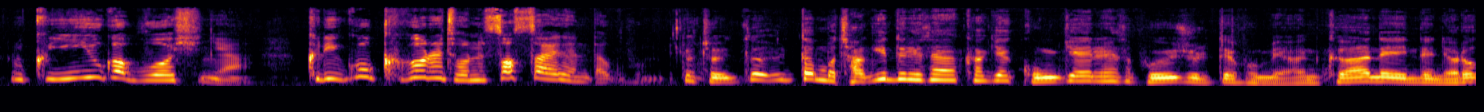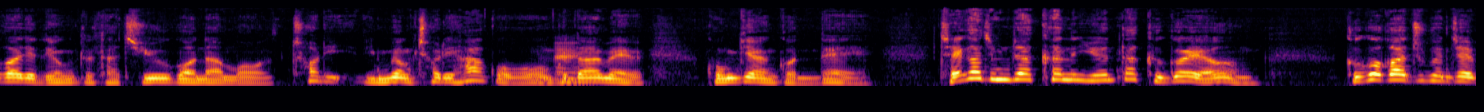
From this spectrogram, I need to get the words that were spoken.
그럼 그 이유가 무엇이냐? 그리고 그거를 저는 썼어야 된다고 봅니다. 그렇죠. 일단 뭐 자기들이 생각하기에 공개를 해서 보여줄 때 보면 그 안에 있는 여러 가지 내용들 다 지우거나 뭐 처리, 임명 처리하고 네. 그다음에 공개한 건데 제가 짐작하는 이유는 딱 그거예요. 그거 가지고 이제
